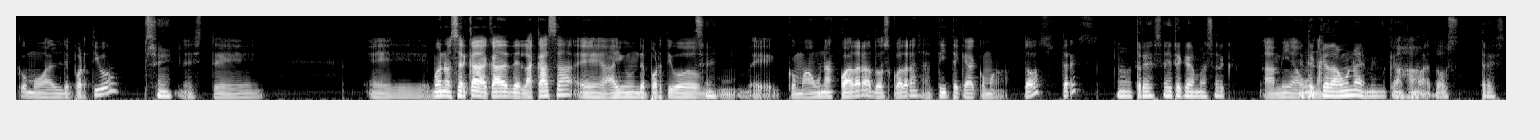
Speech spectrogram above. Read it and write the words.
como al deportivo. Sí. Este, eh, bueno, cerca de acá de la casa eh, hay un deportivo Sí. mm, eh, como a una cuadra, dos cuadras. A ti te queda como a dos, tres. No, tres, ahí te queda más cerca. A mí a Ahí te una. queda una y a mí me queda Ajá. como a dos, tres.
